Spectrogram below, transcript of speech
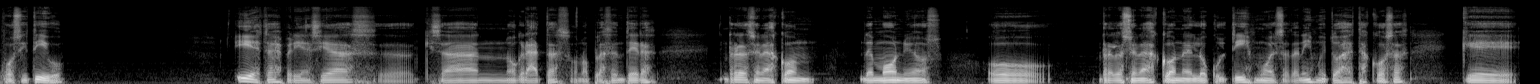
positivo. Y estas experiencias eh, quizá no gratas o no placenteras relacionadas con demonios o relacionadas con el ocultismo, el satanismo y todas estas cosas que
